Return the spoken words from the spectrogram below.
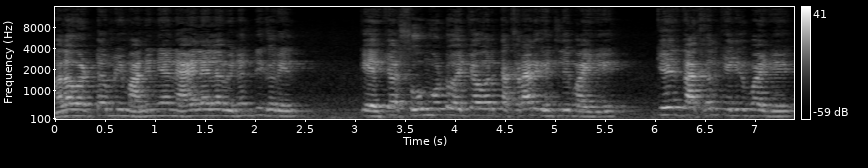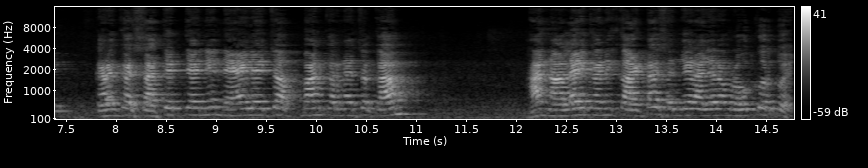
मला वाटतं मी माननीय न्यायालयाला विनंती करीन की याच्या सो मोठो ह्याच्यावर तक्रार घेतली पाहिजे केस दाखल केली पाहिजे. कारण का सातत्याने न्यायालयाचा अपमान करण्याचं काम हा नालायक आणि कार्टा संजय राजाराम राऊत करतोय.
